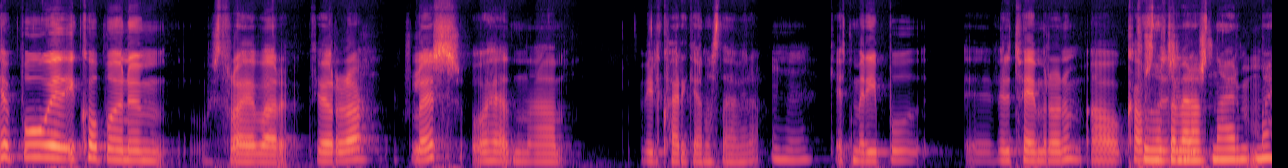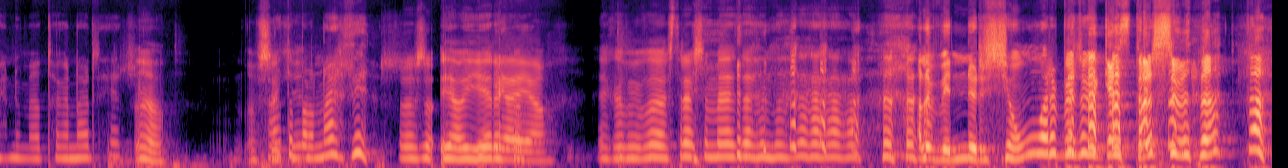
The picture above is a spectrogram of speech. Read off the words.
hef búið í kópavunum frá ég var fjörura og hérna vil hvergi annars það að vera. Mhm. Gett mér íbúð eh, fyrir tveimur árum á Þú þarfst að vera snær mæknum með að taka nær þér. Já, Það er bara nær þér. Já, ég er Já, eitthvað, já. eitthvað mjög að stressa með þetta. hérna. Alveg vinnur í sjónvarpi svo ekki að stressu með það.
